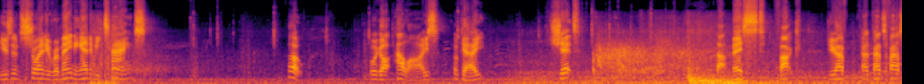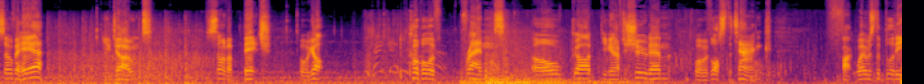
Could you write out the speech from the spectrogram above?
Use them to destroy any remaining enemy tanks. Oh. We got allies. Okay. Shit. That missed. Fuck. Do you have Panzerfaust over here? You don't. Son of a bitch. But we got a couple of friends. Oh god, you're gonna have to shoot him. Well, we've lost the tank. Fuck, where was the bloody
